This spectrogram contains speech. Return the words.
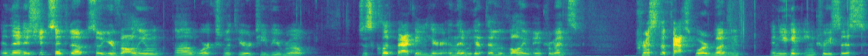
and then it should sync it up so your volume uh, works with your TV remote. Just click back in here, and then we get the volume increments. Press the fast forward button, and you can increase this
